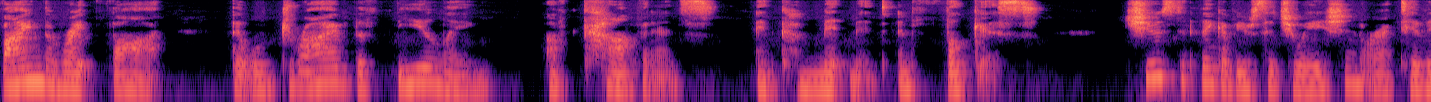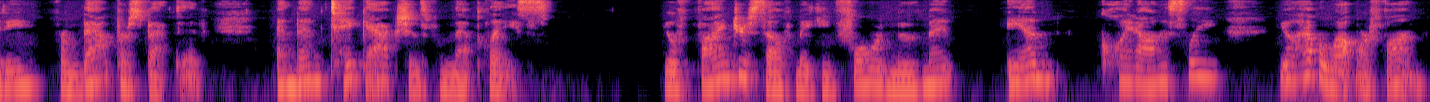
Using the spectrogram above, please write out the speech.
Find the right thought that will drive the feeling of confidence and commitment and focus. Choose to think of your situation or activity from that perspective and then take actions from that place. You'll find yourself making forward movement and, quite honestly, you'll have a lot more fun.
